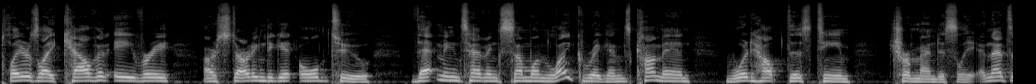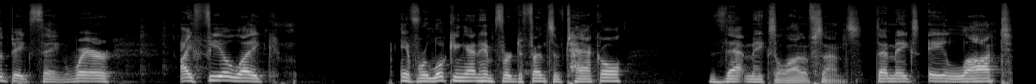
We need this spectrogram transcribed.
Players like Calvin Avery are starting to get old too. That means having someone like Riggins come in would help this team tremendously. And that's a big thing where I feel like if we're looking at him for defensive tackle, that makes a lot of sense. That makes a lot,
